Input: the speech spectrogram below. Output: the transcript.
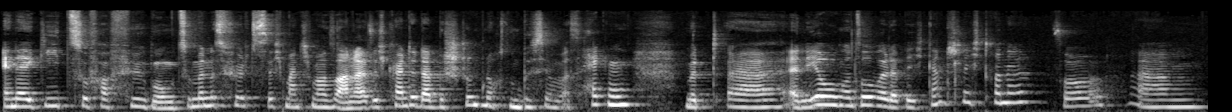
Energie zur Verfügung. Zumindest fühlt es sich manchmal so an. Also ich könnte da bestimmt noch so ein bisschen was hacken mit äh, Ernährung und so, weil da bin ich ganz schlecht drin. So ähm,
